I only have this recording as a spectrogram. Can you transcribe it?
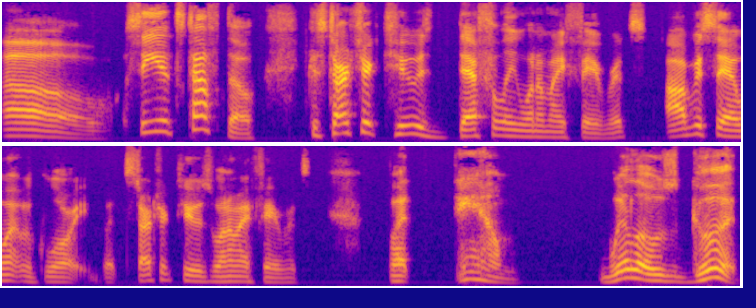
Oh, see, it's tough though, because Star Trek Two is definitely one of my favorites. Obviously, I went with Glory, but Star Trek Two is one of my favorites. But damn, Willow's good,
